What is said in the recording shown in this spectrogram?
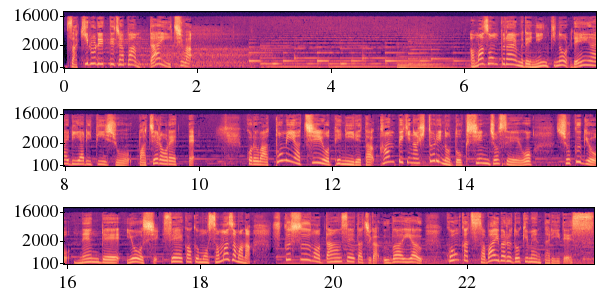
ザキロレッテジャパン第1話アマゾンプライムで人気の恋愛リアリティショー「バチェロレッテ」これは富や地位を手に入れた完璧な一人の独身女性を職業年齢容姿性格もさまざまな複数の男性たちが奪い合う婚活サバイバルドキュメンタリーです。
